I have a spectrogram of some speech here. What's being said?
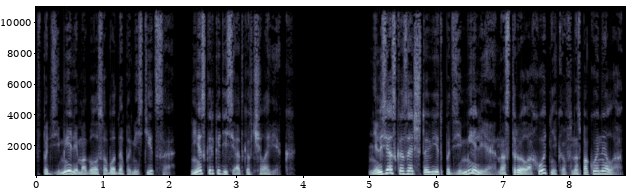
В подземелье могло свободно поместиться несколько десятков человек. Нельзя сказать, что вид подземелья настроил охотников на спокойный лад.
